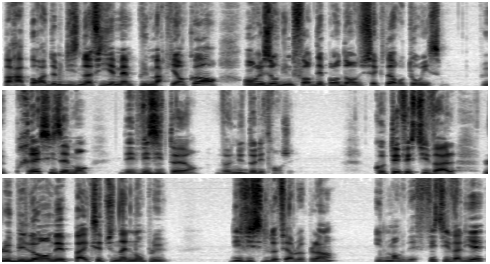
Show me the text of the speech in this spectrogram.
par rapport à 2019 y est même plus marqué encore en raison d'une forte dépendance du secteur au tourisme, plus précisément des visiteurs venus de l'étranger. Côté festival, le bilan n'est pas exceptionnel non plus. Difficile de faire le plein, il manque des festivaliers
